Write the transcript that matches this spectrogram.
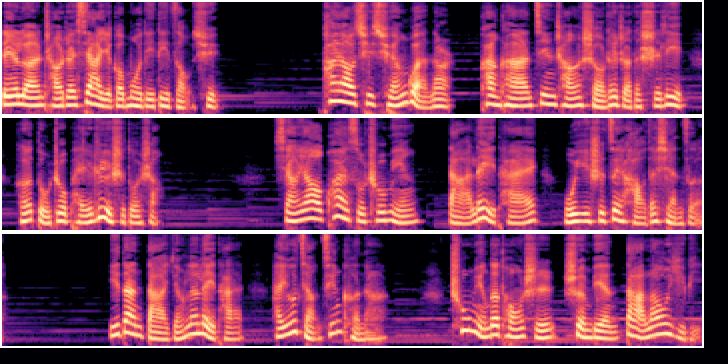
林鸾朝着下一个目的地走去。他要去拳馆那儿看看进场狩猎者的实力和赌注赔率是多少。想要快速出名，打擂台无疑是最好的选择。一旦打赢了擂台，还有奖金可拿，出名的同时顺便大捞一笔，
